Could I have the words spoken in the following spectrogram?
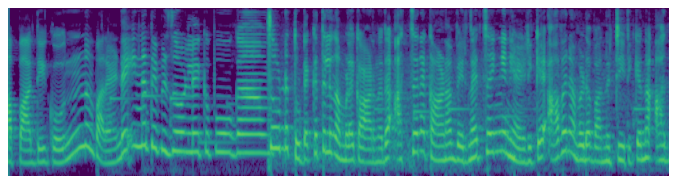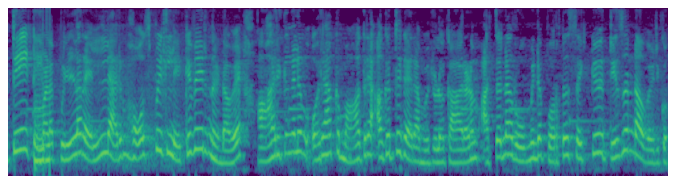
അപ്പോൾ അധികം ഒന്നും പറയണ്ടേ. ഇന്നത്തെ എപ്പിസോഡിലേക്ക് പോകാം. എപ്പിസോഡിന്റെ തുടക്കത്തിൽ നമ്മൾ കാണുന്നത് അച്ഛനെ കാണാൻ വരുന്ന ചെങ്ങനെയായിരിക്കെ അവൻ അവിടെ വന്നിട്ടിരിക്കുന്ന അതേ നമ്മളെ പിള്ളേർ എല്ലാവരും ഹോസ്പിറ്റലിലേക്ക് വരുന്നുണ്ടാവേ. ആർക്കെങ്കിലും ഒരാൾക്ക് മാത്രമേ അകത്ത് കയറാൻ പറ്റുള്ളൂ. കാരണം അച്ഛന്റെ റൂമിന്റെ പുറത്ത് സെക്യൂരിറ്റീസ് ഉണ്ടാവുമായിരിക്കും.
